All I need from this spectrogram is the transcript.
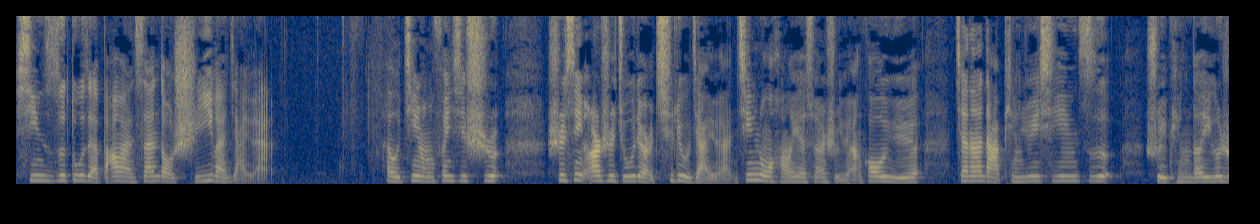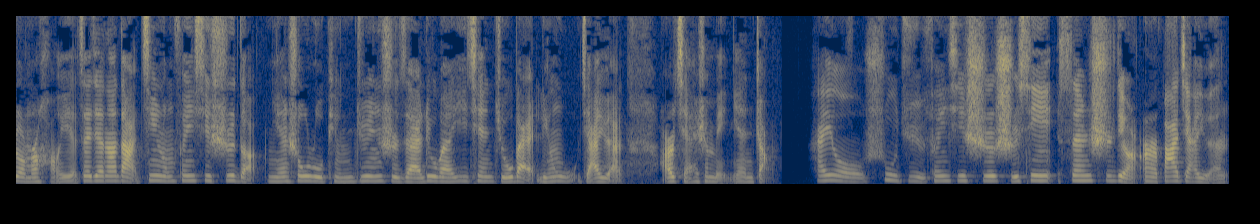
薪资都在八万三到十一万加元。还有金融分析师，时薪二十九点七六加元。金融行业算是远高于加拿大平均薪资。水平的一个热门行业，在加拿大，金融分析师的年收入平均是在六万一千九百零五加元，而且还是每年涨。还有数据分析师，时薪三十点二八加元。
